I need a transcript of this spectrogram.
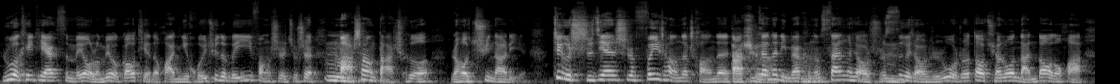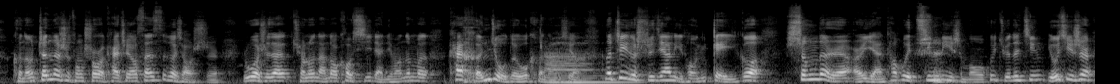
如果 KTX 没有了，没有高铁的话，你回去的唯一方式就是嗯马上打车，然后去那里，这个时间是非常的长的。打车你在那里面可能三个小时、嗯四个小时，如果说到全罗南道的话，可能真的是从首尔开车要三四个小时。如果是在全罗南道靠西一点地方，那么开很久都有可能性。啊那这个时间里头，你给一个生的人而言，他会经历什么？我会觉得经，尤其是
